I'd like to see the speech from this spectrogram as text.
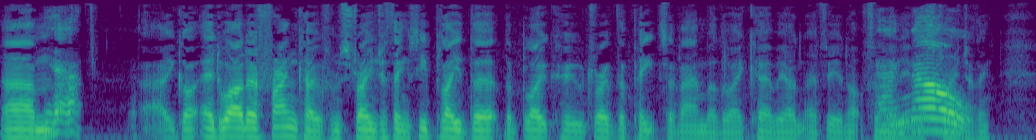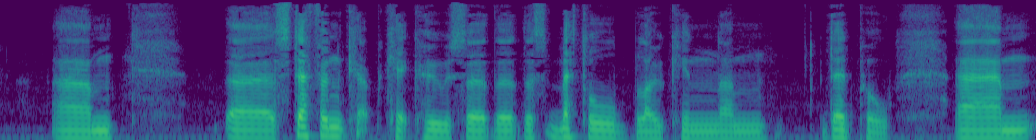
Um, Yeah. uh, you got Eduardo Franco from Stranger Things. He played the, the bloke who drove the pizza van, by the way, Kirby. I don't know if you're not familiar with. Stranger Things. Um, uh, Stefan Kapičić, who's uh, the the metal bloke in um, Deadpool. Um,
